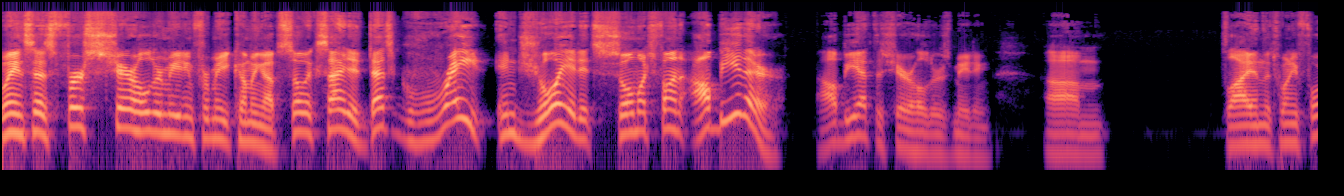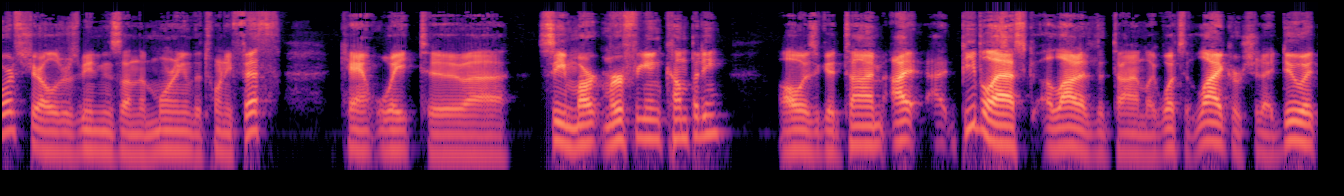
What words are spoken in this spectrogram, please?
Dwayne says, first shareholder meeting for me coming up. So excited. That's great. Enjoy it. It's so much fun. I'll be there. I'll be at the shareholders meeting. Um, fly in the 24th. Shareholders meeting is on the morning of the 25th. Can't wait to uh, see Mark Murphy and company. Always a good time. I, I people ask a lot of the time, like, what's it like, or should I do it?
